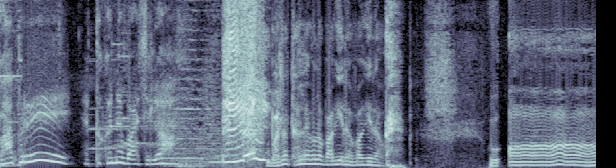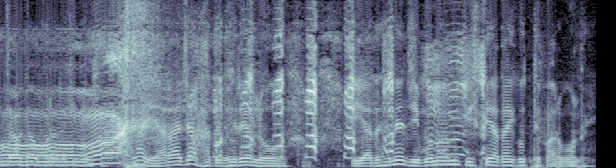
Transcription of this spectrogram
বাপরে এতক্ষণে বাঁচলাম বাটা বাগিয়ে দাও বাগিয়ে দাও। যাও যাও ঘরে রেখে দিয়ে এসো। শালা এরা যা হাত ধরে লোক। ইয়া আধানে জীবনও আমি কিস্তি আদায় করতে পারব না।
